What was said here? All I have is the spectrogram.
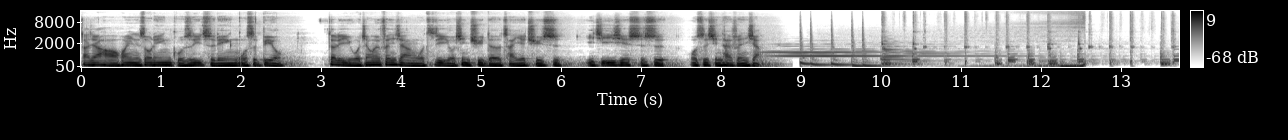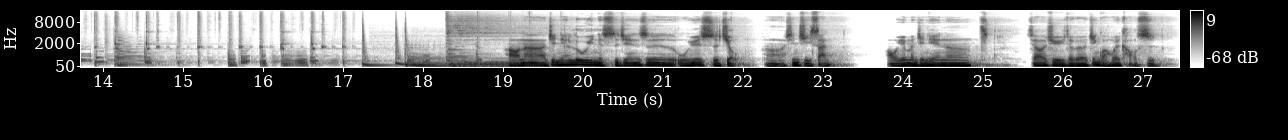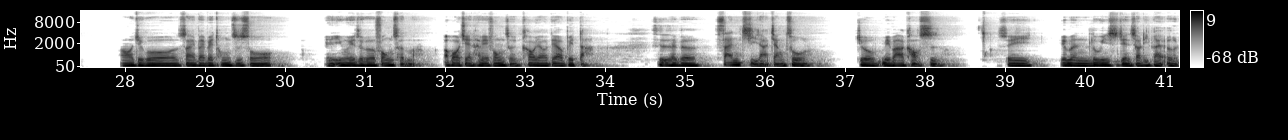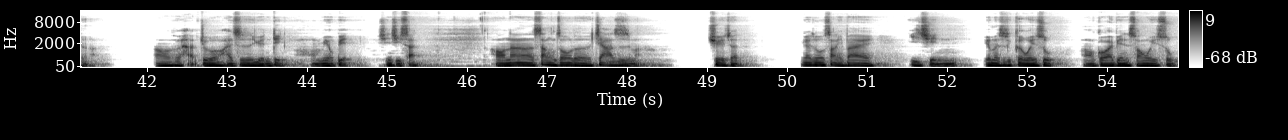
大家好，欢迎收听股市一词零，我是 Bill。这里我将会分享我自己有兴趣的产业趋势，以及一些时事或是心态分享。好，那今天录音的时间是五月十九啊，星期三。我，原本今天呢是要去这个经管会考试。然后结果上一拜被通知说，诶，因为这个封城嘛，啊，抱歉还没封城，靠腰都要被打，是那个三级啦，讲错了，就没办法考试，所以原本录音时间是要礼拜二的了，然后还结果还是原定没有变，星期三。好，那上周的假日嘛，确诊，应该说上礼拜疫情原本是个位数，然后过来变双位数，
